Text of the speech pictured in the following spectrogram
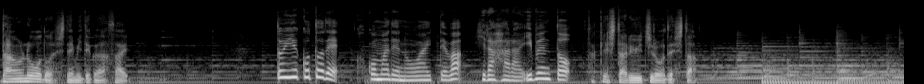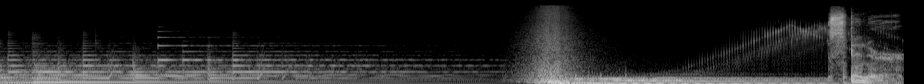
ダウンロードしてみてくださいということでここまでのお相手は平原イブンと竹下隆一郎でした。Spinner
